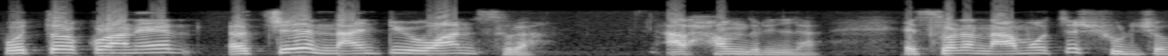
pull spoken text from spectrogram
পবিত্র কোরআনের হচ্ছে নাইনটি ওয়ান সুরা। আলহামদুলিল্লাহ। এই সুরাটার নাম হচ্ছে সূর্য।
